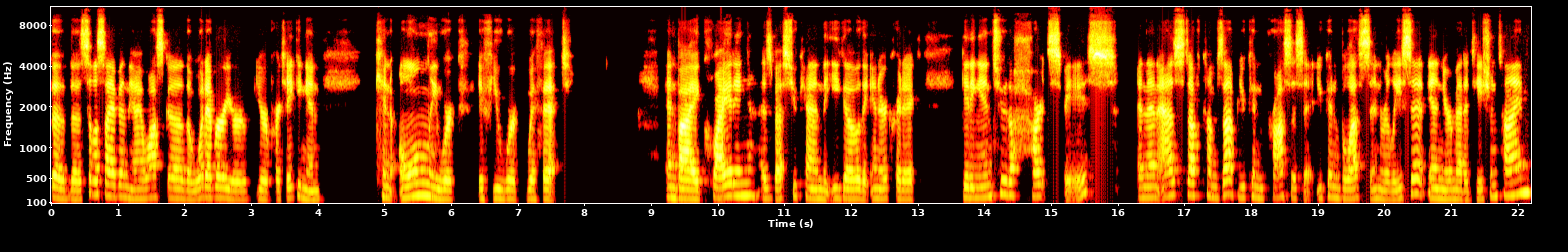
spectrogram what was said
the the psilocybin, the ayahuasca, the whatever you're you're partaking in can only work if you work with it. And by quieting as best you can the ego, the inner critic, getting into the heart space, and then as stuff comes up, you can process it. You can bless and release it in your meditation time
